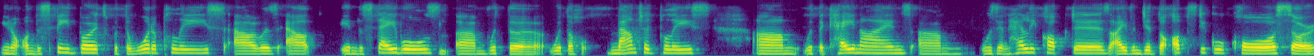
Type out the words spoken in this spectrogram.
you know, on the speedboats with the water police. I was out in the stables um, with the with the mounted police, um, with the canines. Um, was in helicopters. I even did the obstacle course. So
